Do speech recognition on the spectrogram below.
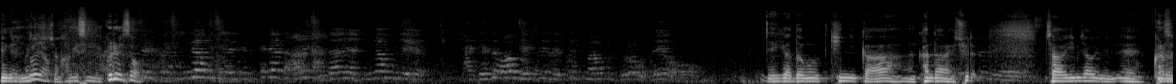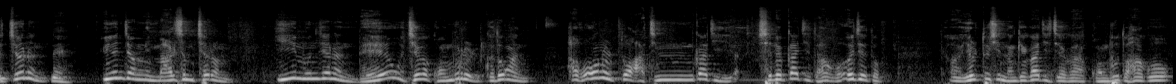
얘기 예, 좀 해주시죠. 요약하겠습니다. 그래서 중요한 문제를 해당 나느냐 안 나느냐 중요한 문제를 잘 제대로 하고 계시는데 그렇지 말고 좀 들어보세요. 얘기가 너무 기니까 간단하게 줄여. 자, 임자 의원님. 예. 그래서 발언- 저는 네. 위원장님 말씀처럼 이 문제는 매우 제가 공부를 그동안 하고 오늘 또 아침까지 새벽까지도 하고 어제도 어, 12시 넘게까지 제가 공부도 하고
